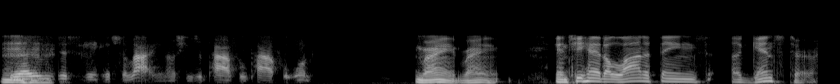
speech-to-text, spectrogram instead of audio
Yeah, it was just it, it's a lot. You know, she's a powerful, powerful woman. Right, right. And she had a lot of things against her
